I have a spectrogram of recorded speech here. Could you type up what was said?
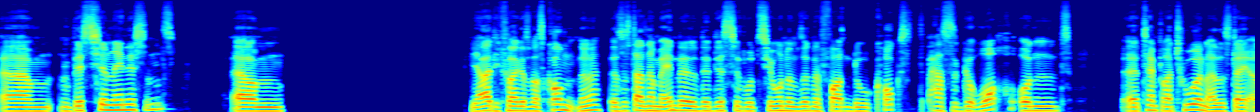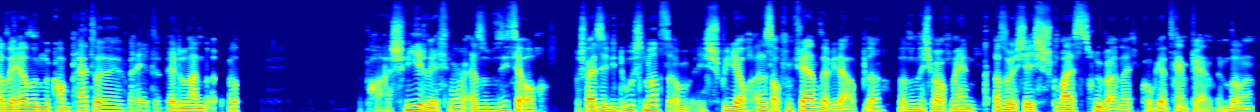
Ähm, ein bisschen wenigstens. Ähm, ja, die Frage ist, was kommt, ne? Es ist dann am Ende eine Distribution im Sinne von, du guckst, hast Geruch und äh, Temperaturen, also, ist also eher so eine komplette Welt, in der du dann. Boah, schwierig, ne? Also du siehst ja auch, ich weiß nicht, wie du es nutzt, aber ich spiele ja auch alles auf dem Fernseher wieder ab, ne? Also nicht mehr auf dem Handy. Also ich, ich schmeiß rüber, ne? Ich gucke jetzt kein Fernsehen, sondern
